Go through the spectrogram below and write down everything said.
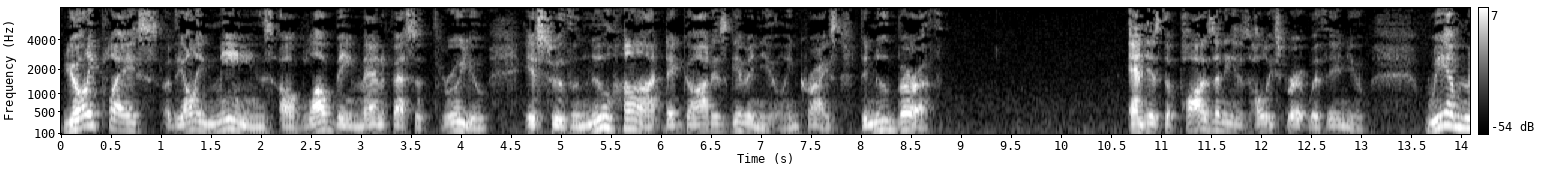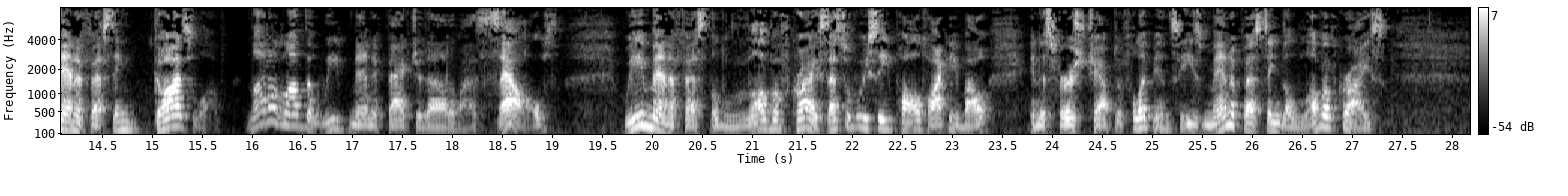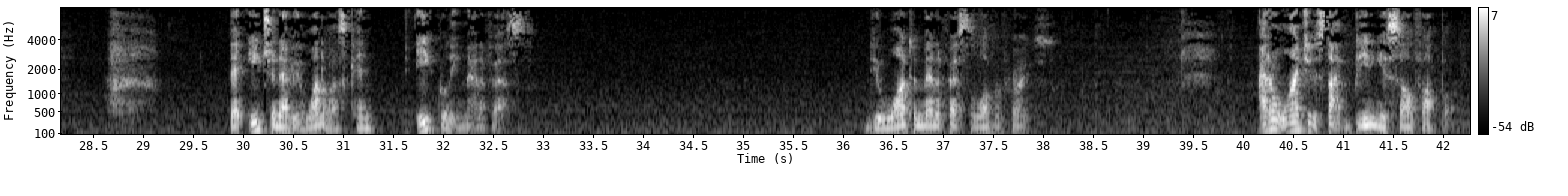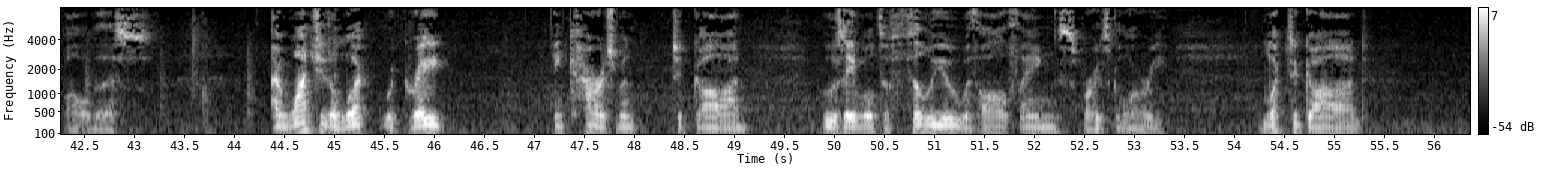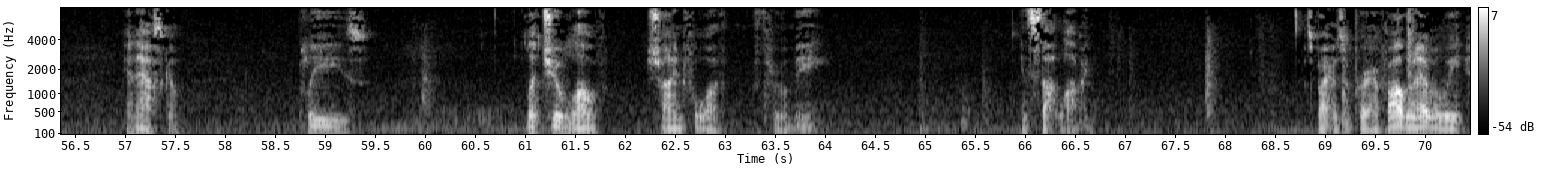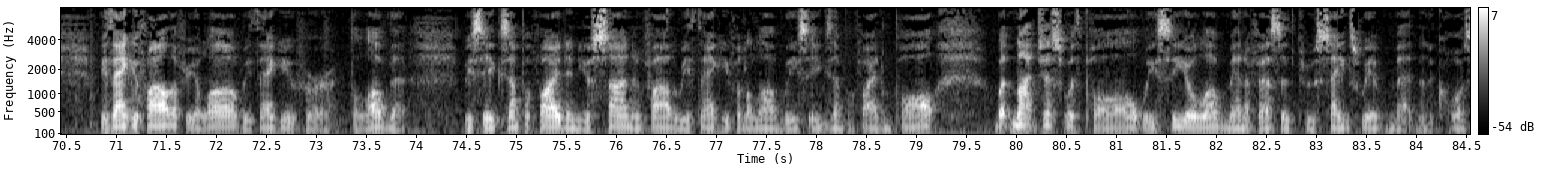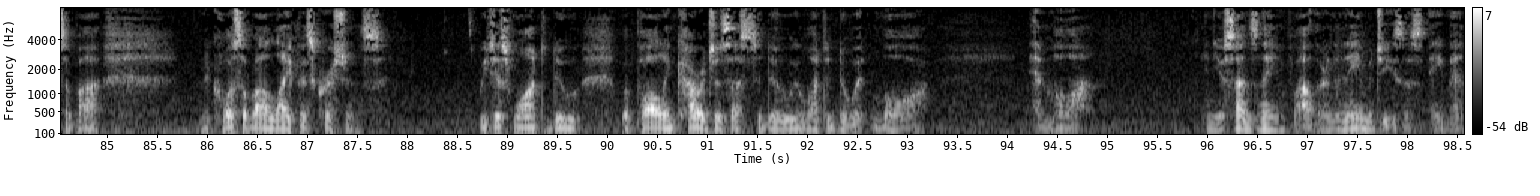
The only place or the only means of love being manifested through you is through the new heart that God has given you in Christ, the new birth, and His depositing His Holy Spirit within you. We are manifesting God's love, not a love that we've manufactured out of ourselves. We manifest the love of Christ. That's what we see Paul talking about in this first chapter of Philippians. He's manifesting the love of Christ that each and every one of us can equally manifest. Do you want to manifest the love of Christ? I don't want you to stop beating yourself up all over this. I want you to look with great encouragement to God who is able to fill you with all things for his glory. Look to God and ask him, please let your love shine forth through me. And start loving. Inspires a prayer. Father in heaven, we, we thank you, Father, for your love. We thank you for the love that we see exemplified in your Son. And Father, we thank you for the love we see exemplified in Paul. But not just with Paul. We see your love manifested through saints we have met in the course of our, in the course of our life as Christians. We just want to do what Paul encourages us to do. We want to do it more and more. In your son's name, Father, in the name of Jesus, amen.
